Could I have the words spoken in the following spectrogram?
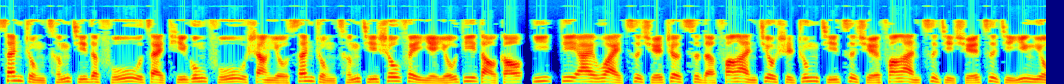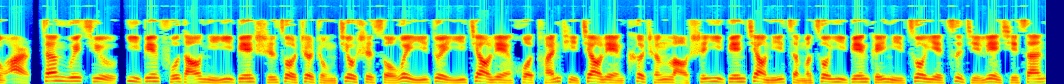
三种层级的服务在提供服务上有三种层级收费，也由低到高。一、DIY 自学，这次的方案就是中级自学方案，自己学自己应用。二、Done with you，一边辅导你一边实做，这种就是所谓一对一教练或团体教练课程，老师一边教你怎么做，一边给你作业自己练习。三、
